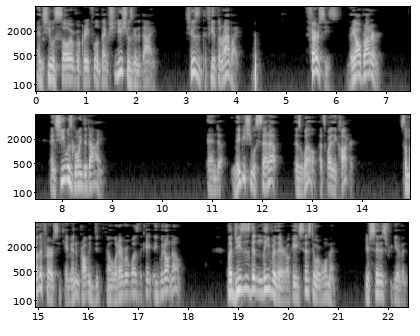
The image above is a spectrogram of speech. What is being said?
And she was so ever grateful and thankful. She knew she was going to die. She was at the feet of the rabbi. The Pharisees, they all brought her. And she was going to die. And uh, maybe she was set up as well. That's why they caught her. Some other Pharisee came in and probably did, you know, whatever it was the case. We don't know. But Jesus didn't leave her there. Okay. He says to her, woman, your sin is forgiven.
